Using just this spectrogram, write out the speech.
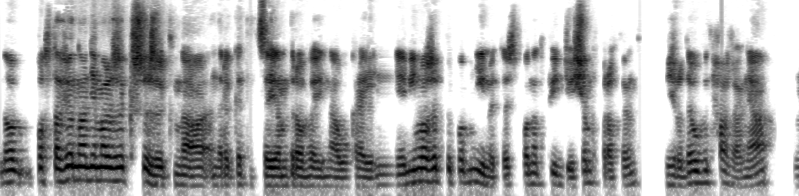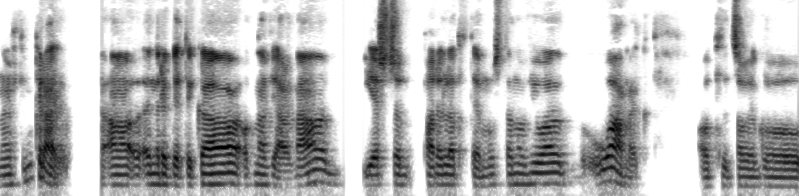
no, postawiono niemalże krzyżyk na energetyce jądrowej na Ukrainie, mimo że przypomnijmy, to jest ponad 50% źródeł wytwarzania w tym kraju. A energetyka odnawialna jeszcze parę lat temu stanowiła ułamek od całego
